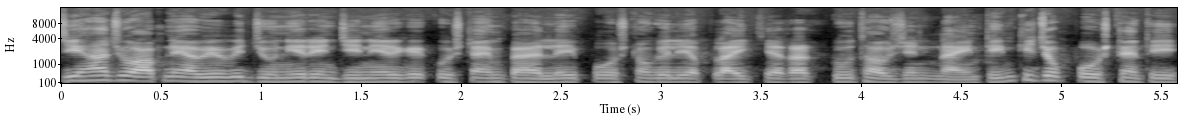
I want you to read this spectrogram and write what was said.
जी हाँ जो आपने अभी भी जूनियर इंजीनियर के कुछ टाइम पहले ही पोस्टों के लिए अप्लाई किया था टू की जो पोस्टें थी,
